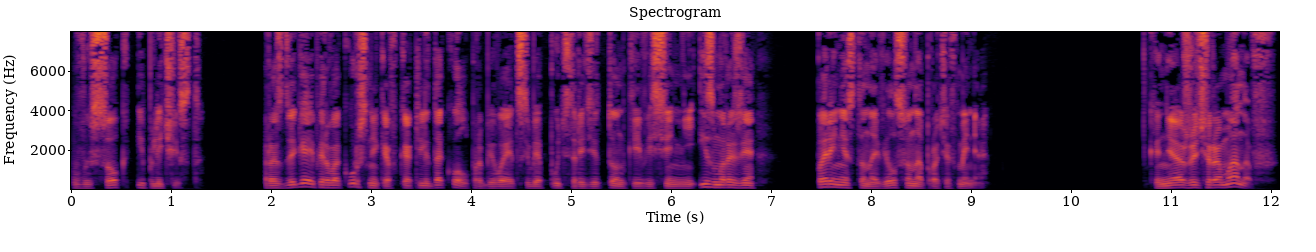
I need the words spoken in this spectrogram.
высок и плечист. Раздвигая первокурсников, как ледокол пробивает себе путь среди тонкой весенней изморози, парень остановился напротив меня. «Княжич Романов!»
